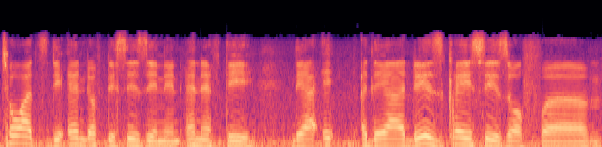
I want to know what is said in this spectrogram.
towards the end of the season in NFD, there are, there are these cases of um,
